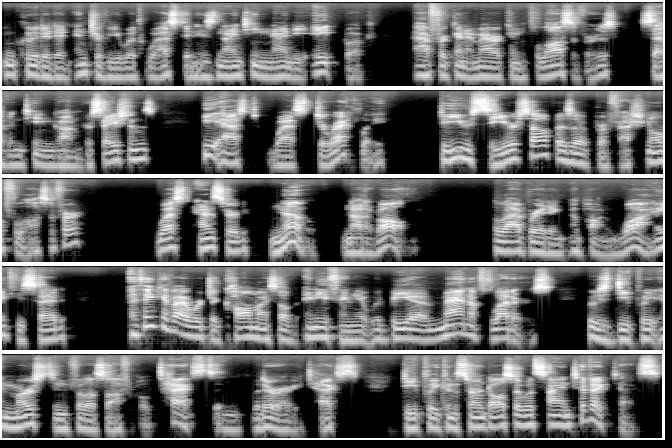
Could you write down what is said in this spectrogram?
included an interview with West in his 1998 book, African American Philosophers 17 Conversations, he asked West directly, Do you see yourself as a professional philosopher? West answered, No, not at all. Elaborating upon why, he said, I think if I were to call myself anything, it would be a man of letters who's deeply immersed in philosophical texts and literary texts, deeply concerned also with scientific texts,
